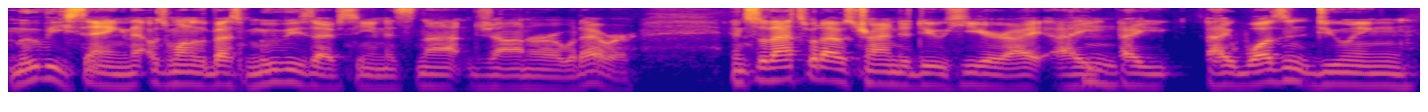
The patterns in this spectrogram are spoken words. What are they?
movie saying that was one of the best movies I've seen. It's not genre or whatever. And so that's what I was trying to do here. I, I, Hmm. I, I wasn't doing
